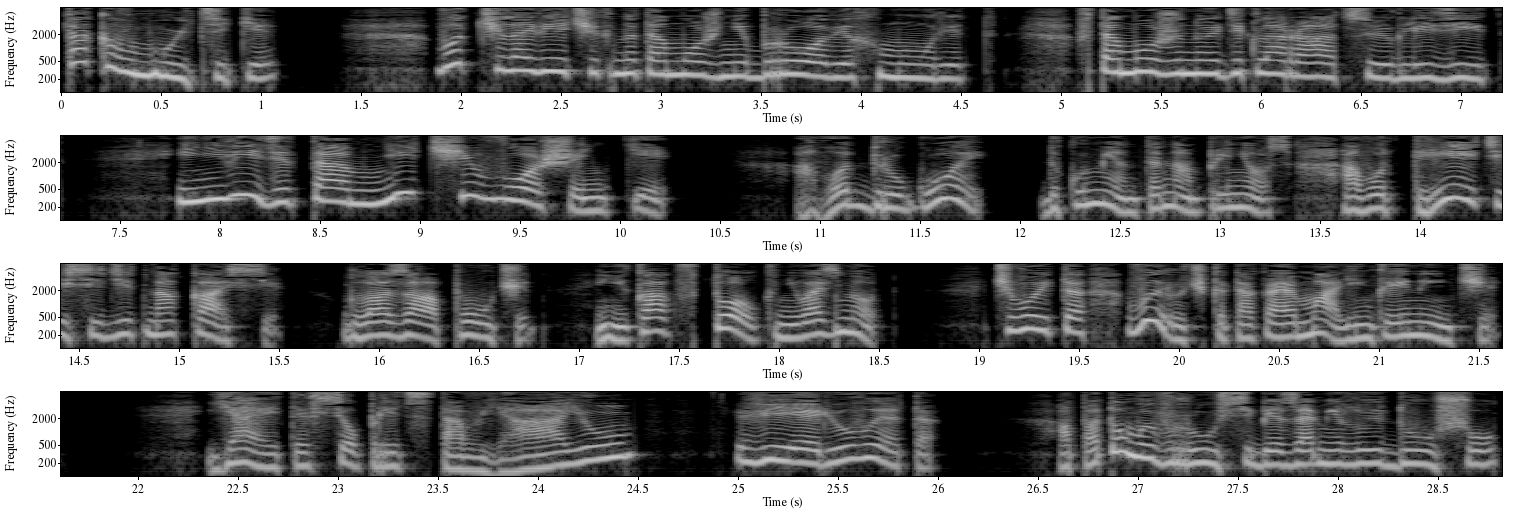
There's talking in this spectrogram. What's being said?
как в мультике. Вот человечек на таможне брови хмурит, в таможенную декларацию глядит и не видит там ничегошеньки. А вот другой документы нам принес, а вот третий сидит на кассе, глаза пучит и никак в толк не возьмет. Чего это выручка такая маленькая нынче? Я это все представляю, верю в это, а потом и вру себе за милую душу.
